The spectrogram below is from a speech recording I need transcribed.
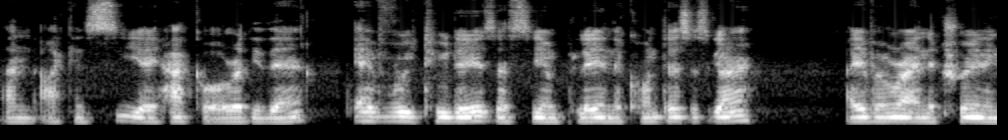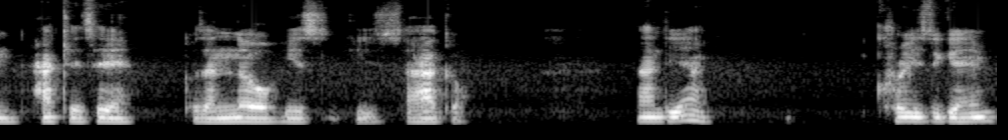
and I can see a hacker already there. Every two days I see him play in the contest this guy. I even write in the training hackers here because I know he's he's a hacker. And yeah, crazy game.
